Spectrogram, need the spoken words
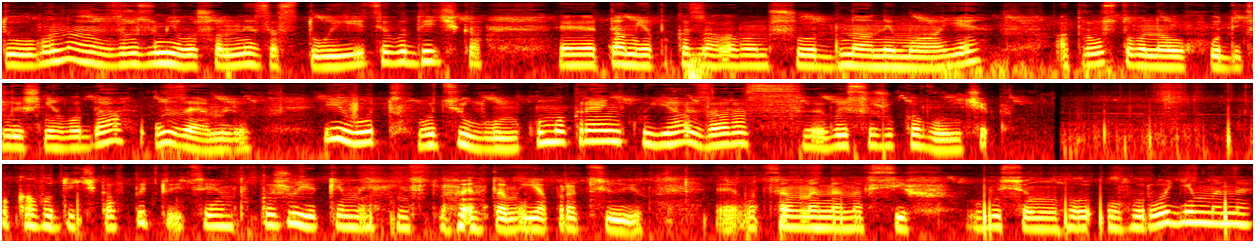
то вона зрозуміло, що не застоюється водичка. Е, Там я показала вам, що дна немає, а просто вона уходить лишня вода у землю. І от в оцю лунку мокреньку я зараз висажу кавунчик. Поки водичка впитується, я вам покажу, якими інструментами я працюю. Е, Оце в мене на всіх в усьому огороді в мене,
